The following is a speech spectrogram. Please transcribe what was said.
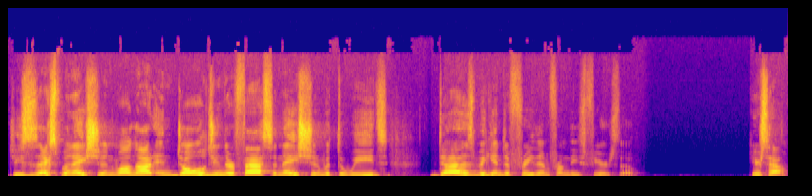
Jesus' explanation, while not indulging their fascination with the weeds, does begin to free them from these fears, though. Here's how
